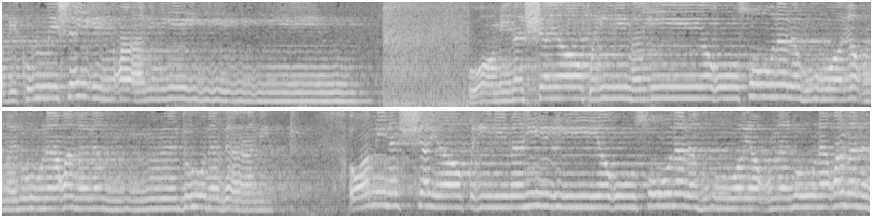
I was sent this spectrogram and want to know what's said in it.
بكل شيء عالمين. ومن الشياطين من يغوصون له ويعملون عملا دون ذلك. ومن الشياطين من يغوصون له ويعملون عملا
